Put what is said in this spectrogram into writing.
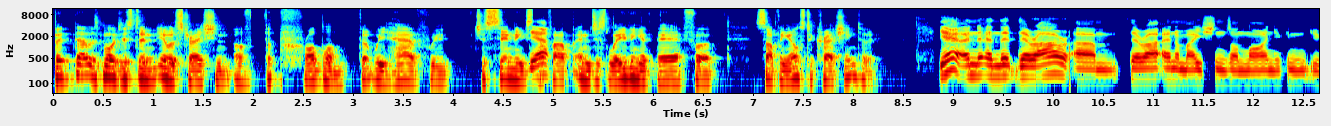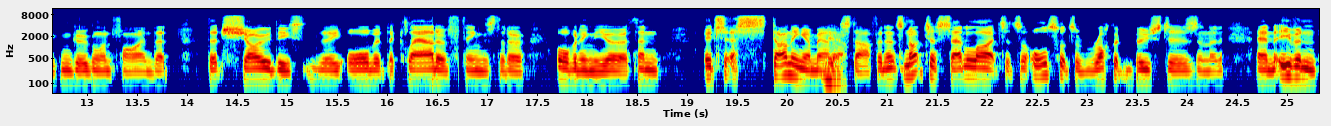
But that was more just an illustration of the problem that we have with just sending stuff yeah. up and just leaving it there for something else to crash into. Yeah, and and there are um, there are animations online you can you can Google and find that that show these the orbit, the cloud of things that are orbiting the Earth, and it's a stunning amount yeah. of stuff, and it's not just satellites; it's all sorts of rocket boosters and and even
